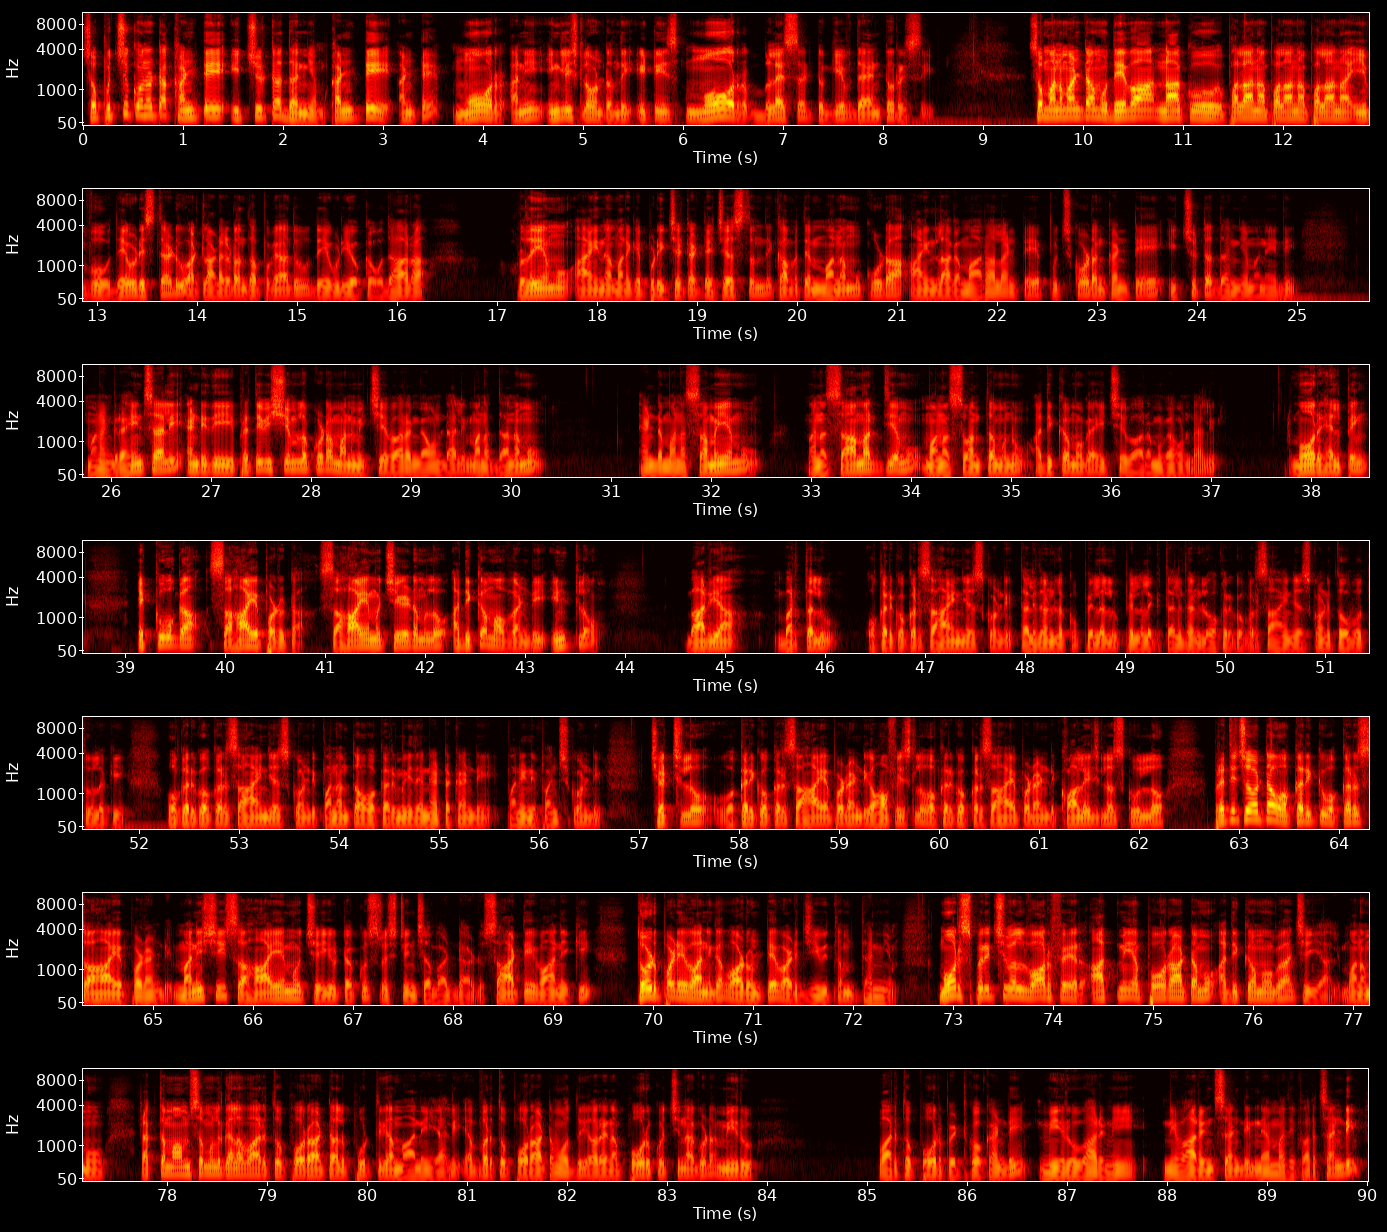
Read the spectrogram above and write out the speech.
సో పుచ్చుకొనుట కంటే ఇచ్చుట ధన్యం. కంటే అంటే మోర్ అని ఇంగ్లీష్లో ఉంటుంది. It is more blessed to give than to receive so మనం అంటాము దేవా నాకు ఫలానా ఫలానా ఫలానా ఇవ్వు. దేవుడు ఇస్తాడు అట్లా అడగడం తప్పు కాదు. దేవుడి యొక్క ఉదార హృదయము ఆయన మనకి ఎప్పుడు ఇచ్చేటట్టే చేస్తుంది. కాకపోతే మనము కూడా ఆయనలాగా మారాలంటే పుచ్చుకోవడం కంటే ఇచ్చుట ధన్యం అనేది మనం గ్రహించాలి. అండ్ ఇది ప్రతి విషయంలో కూడా మనం ఇచ్చేవారంగా ఉండాలి. మన ధనము అండ్ మన సమయము మన సామర్థ్యము మన స్వంతమును అధికముగా ఇచ్చేవారముగా ఉండాలి. మోర్ హెల్పింగ్ ఎక్కువగా సహాయపడుట సహాయము చేయడంలో అధికం అవ్వండి ఇంట్లో భార్య భర్తలు ఒకరికొకరు సహాయం చేసుకోండి. తల్లిదండ్రులకు పిల్లలు పిల్లలకి తల్లిదండ్రులు ఒకరికొకరు సహాయం చేసుకోండి. తోబుతువులకి ఒకరికొకరు సహాయం చేసుకోండి. పనంతా ఒకరి మీద నెట్టకండి. పనిని పంచుకోండి. చర్చ్లో ఒకరికొకరు సహాయపడండి. ఆఫీస్లో ఒకరికొకరు సహాయపడండి. కాలేజీలో స్కూల్లో ప్రతి చోట ఒకరికి ఒకరు సహాయపడండి. మనిషి సహాయము చేయుటకు సృష్టించబడ్డాడు. సాటి వానికి తోడ్పడేవానిగా వాడుంటే వాడి జీవితం ధన్యం. మోర్ స్పిరిచువల్ వార్ఫేర్ ఆత్మీయ పోరాటము అధికముగా చేయాలి. మనము రక్తమాంసములు గల వారితో పోరాటాలు పూర్తిగా మానేయాలి. ఎవరితో పోరాటం వద్దు. ఎవరైనా పోరుకొచ్చినా కూడా మీరు వారితో పోరు పెట్టుకోకండి. మీరు వారిని నివారించండి నెమ్మదిపరచండి.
